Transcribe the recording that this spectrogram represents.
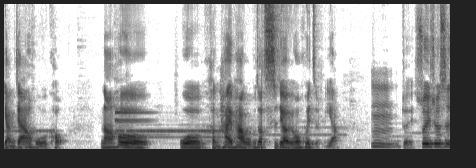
养家活口，然后我很害怕，我不知道辞掉以后会怎么样。嗯对，所以就是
